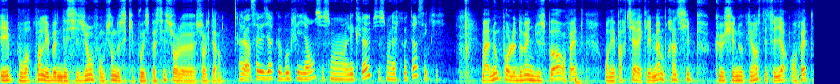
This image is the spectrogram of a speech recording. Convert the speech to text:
et pouvoir prendre les bonnes décisions en fonction de ce qui pouvait se passer sur le, sur le terrain. Alors ça veut dire que vos clients, ce sont les clubs, ce sont les recruteurs, c'est qui Bah, nous, pour le domaine du sport, en fait, on est parti avec les mêmes principes que chez nos clients, c'est de se dire, en fait,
